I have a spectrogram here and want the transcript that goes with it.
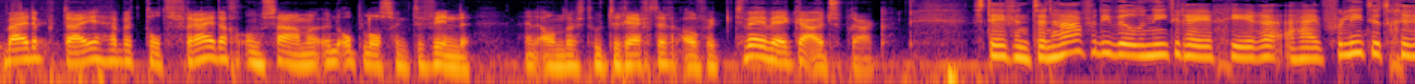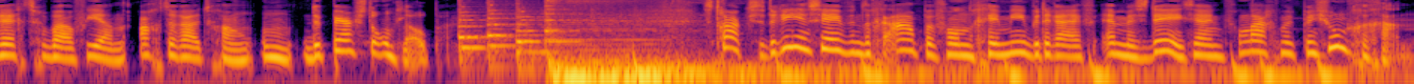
Beide partijen hebben tot vrijdag om samen een oplossing te vinden. En anders doet de rechter over twee weken uitspraak. Steven ten Haven die wilde niet reageren. Hij verliet het gerechtsgebouw via een achteruitgang om de pers te ontlopen. Straks, 73 apen van chemiebedrijf MSD zijn vandaag met pensioen gegaan.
